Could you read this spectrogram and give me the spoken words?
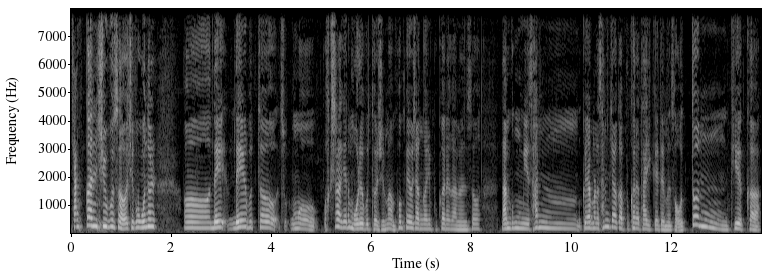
잠깐 쉬고서 지금 오늘 어, 내일, 내일부터 뭐 확실하게는 모레부터지만 폼페이오 장관이 북한에 가면서 남북미 3 그야말로 3자가 북한에 다 있게 되면서 어떤 비핵화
